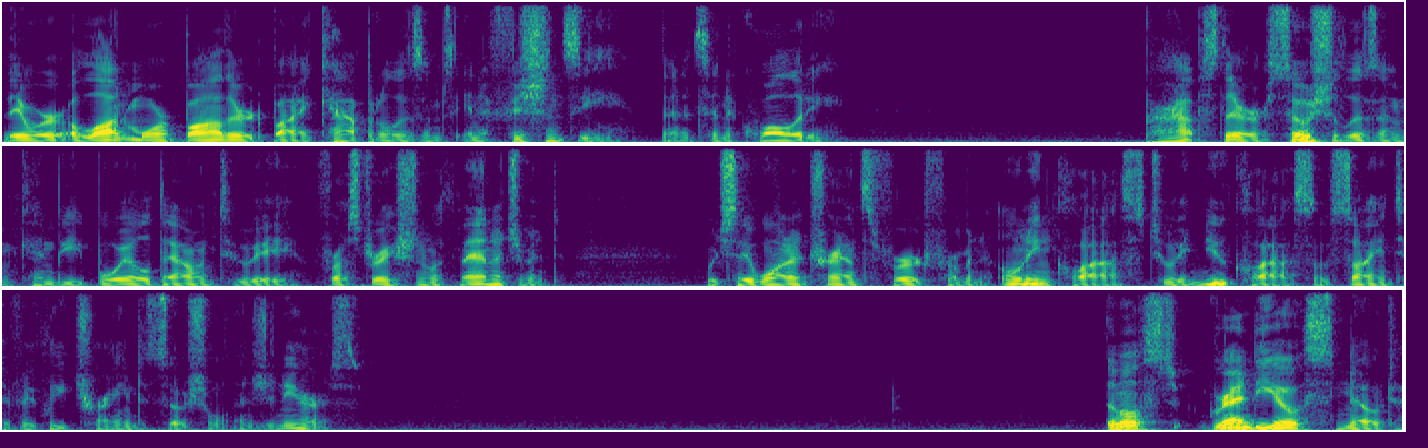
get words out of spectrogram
They were a lot more bothered by capitalism's inefficiency than its inequality. Perhaps their socialism can be boiled down to a frustration with management, which they wanted transferred from an owning class to a new class of scientifically trained social engineers. The most grandiose note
